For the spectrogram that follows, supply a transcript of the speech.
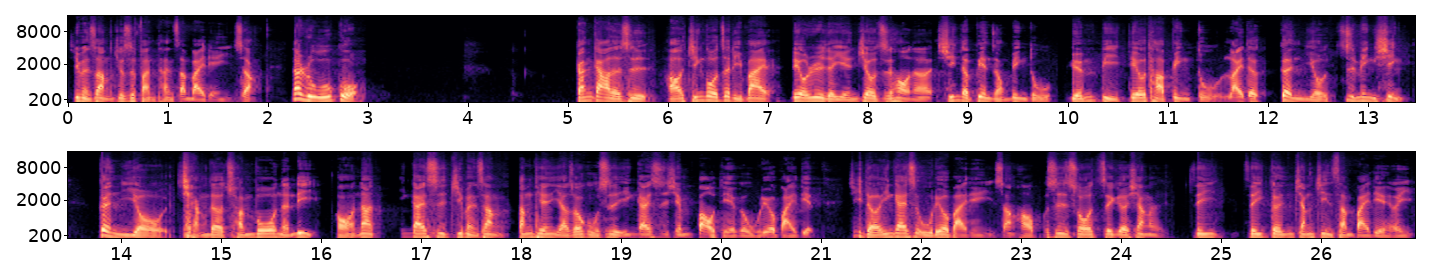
基本上就是反弹三百点以上。那如果尴尬的是，好，经过这礼拜六日的研究之后呢，新的变种病毒远比 Delta 病毒来的更有致命性，更有强的传播能力哦。那应该是基本上当天亚洲股市应该是先暴跌个五六百点，记得应该是五六百点以上哈，不是说这个像这一这一根将近三百点而已，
